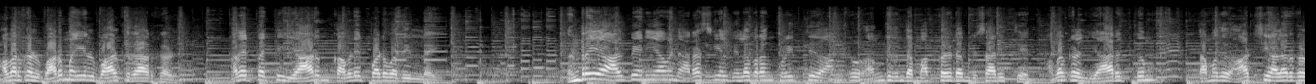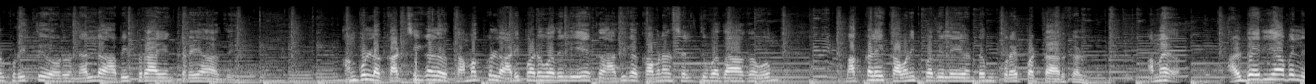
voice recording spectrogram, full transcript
அவர்கள் வறுமையில் வாழ்கிறார்கள். அதை பற்றி யாரும் கவலைப்படுவதில்லை. இன்றைய அல்பேனியாவின் அரசியல் நிலவரம் குறித்து அங்கு அங்கிருந்த மக்களிடம் விசாரித்தேன். அவர்கள் யாருக்கும் தமது ஆட்சியாளர்கள் குறித்து ஒரு நல்ல அபிப்பிராயம் கிடையாது. அங்குள்ள கட்சிகள் தமக்குள் அடிபடுவதிலேயே அதிக கவனம் செலுத்துவதாகவும் மக்களை கவனிப்பதில்லை என்றும் குறைப்பட்டார்கள். அம அல்பேனியாவில்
